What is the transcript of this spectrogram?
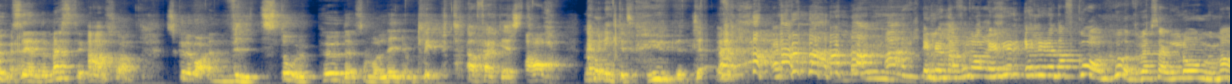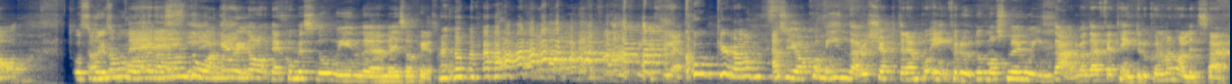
utseendemässigt Ja. alltså, skulle vara en vit storpudel som var lejonklippt. Ja, faktiskt. Ja. Nej, men inte pudel. Eller, en eller, eller en afghanhund med så här lång man. Och som är så någon- Nej, ingen, no, den kommer sno min uh, Mason Pearson. Konkurrens. Alltså jag kom in där och köpte den på en, för då, då måste man ju gå in där. Det var därför jag tänkte, då kunde man ha lite så här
